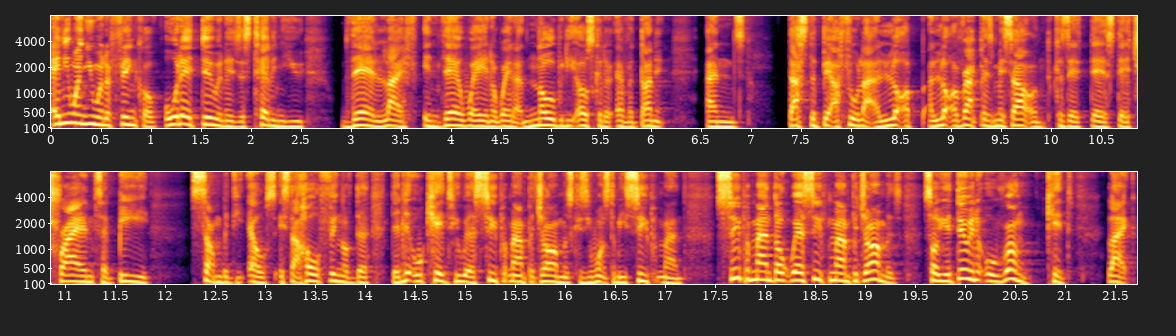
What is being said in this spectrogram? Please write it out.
anyone you want to think of, all they're doing is just telling you their life in their way, in a way that nobody else could have ever done it. And that's the bit I feel like a lot of a lot of rappers miss out on because they're they're, they're trying to be somebody else. It's that whole thing of the the little kid who wears Superman pajamas because he wants to be Superman. Superman don't wear Superman pajamas, so you're doing it all wrong, kid. Like,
